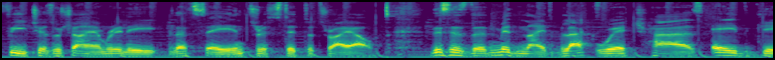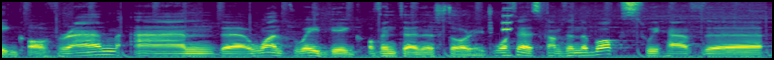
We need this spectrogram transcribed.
features which I am really, let's say, interested to try out. This is the Midnight Black, which has 8 gig of RAM and uh, 1 to 8 gig of internal storage. What else comes in the box? We have the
